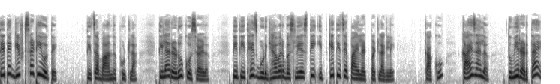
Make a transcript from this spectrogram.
ते त्या गिफ्टसाठी होते. तिचा बांध फुटला. तिला रडू कोसळलं. ती तिथेच गुडघ्यावर बसली असती इतके तिचे पाय लटपट लागले. काकू काय झालं? तुम्ही रडताय?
